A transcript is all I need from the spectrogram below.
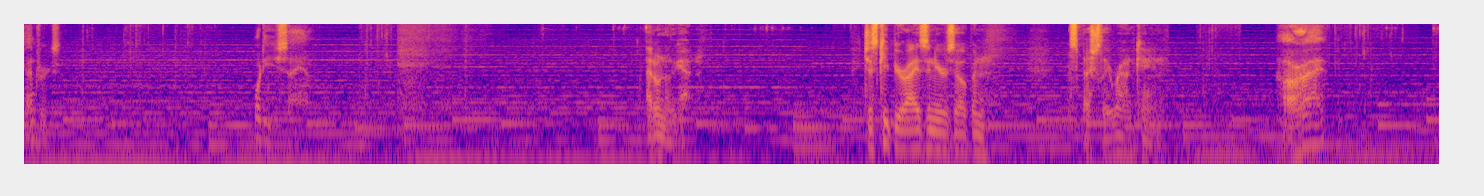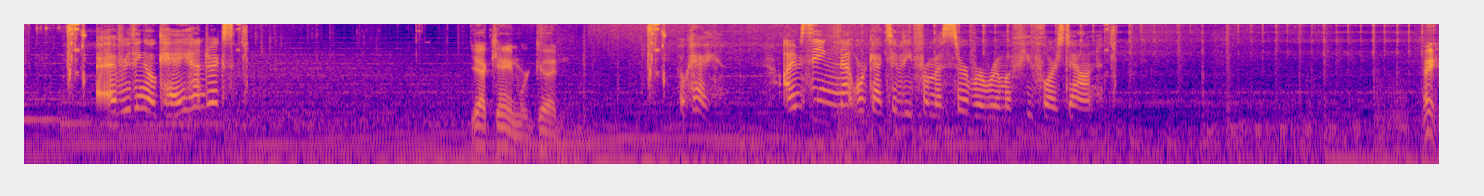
Hendricks, what are you saying? I don't know yet. Just keep your eyes and ears open, especially around Kane. All right. Everything okay, Hendricks? Yeah, Kane, we're good. Okay. I'm seeing network activity from a server room a few floors down. Hey,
